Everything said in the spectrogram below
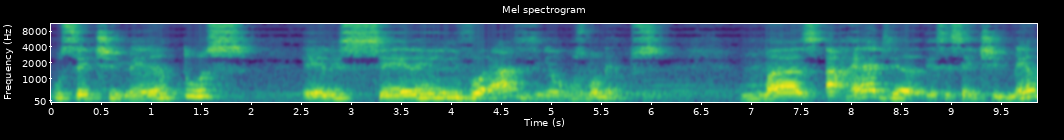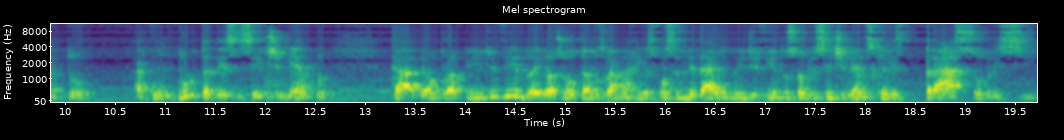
os sentimentos eles serem vorazes em alguns momentos. Mas a rédea desse sentimento, a conduta desse sentimento, cabe ao próprio indivíduo. Aí nós voltamos lá na responsabilidade do indivíduo sobre os sentimentos que ele traz sobre si.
